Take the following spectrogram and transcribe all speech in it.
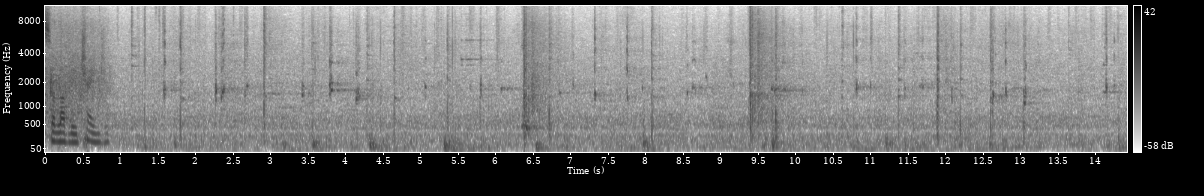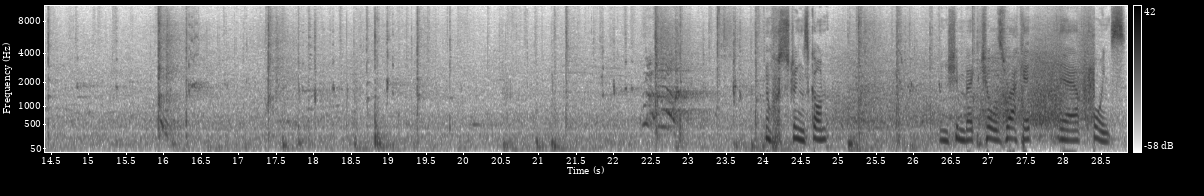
It's a lovely change. Oh, string's gone. And Shin Baek Cheol's racket. Yeah, points.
